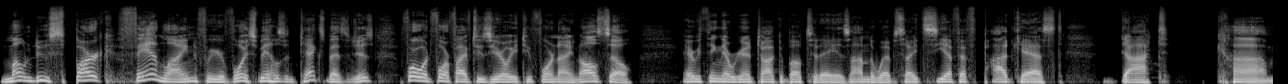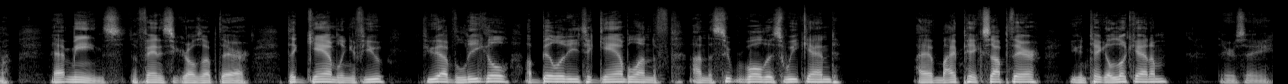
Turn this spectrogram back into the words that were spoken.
Mountain Dew Spark fan line for your voicemails and text messages, 414-520-8249. Also, everything that we're going to talk about today is on the website, cffpodcast.com. That means the fantasy girls up there, the gambling. If you if you have legal ability to gamble on the on the Super Bowl this weekend, I have my picks up there. You can take a look at them. There's a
